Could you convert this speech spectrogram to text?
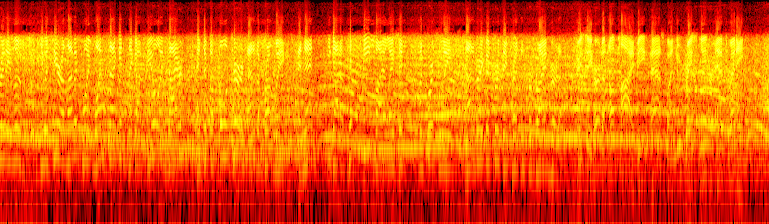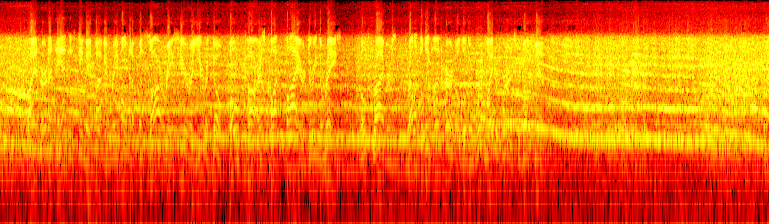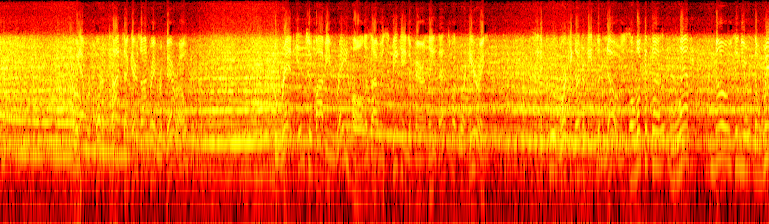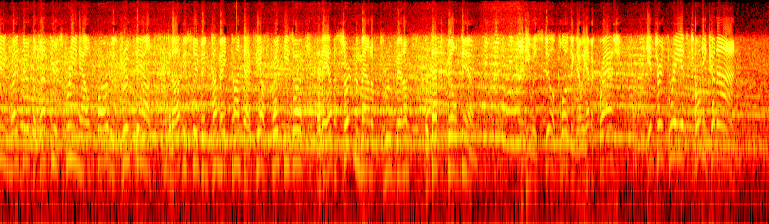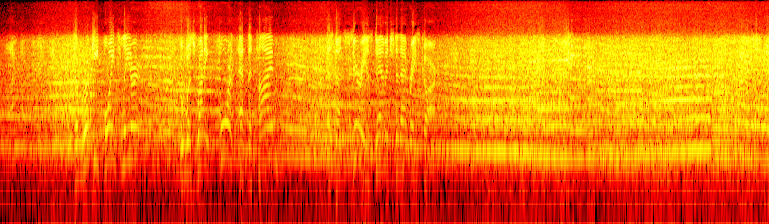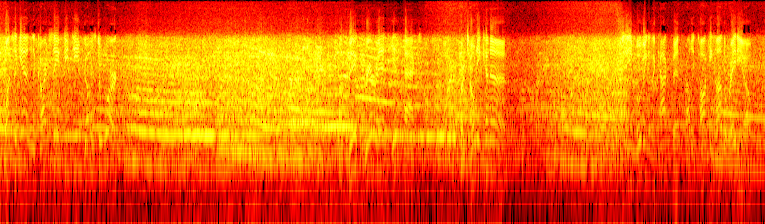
really loose. He was here 11.1 seconds. They got fuel and tire and took a full turn out of the front wing. And then he got a pit speed violation. Unfortunately, not a very good birthday present for Bryan Herta. You see Herta up high being passed by new race leader Andretti. Bryan Herta and his teammate Bobby Rahal had a bizarre race here a year ago. Both cars caught fire during the race. Both drivers relatively unhurt, although there were minor burns for both men. contact. There's Andre Ribeiro, who ran into Bobby Rahal as I was speaking, apparently. That's what we're hearing. See the crew working underneath the nose. Well, look at the left nose in your, the wing right there at the left of your screen, how far it was drooped down. It obviously been made contact. See how straight these are? Now, they have a certain amount of droop in them, but that's built in. And he was still closing. Now we have a crash. In turn three, it's Tony Kanaan the rookie points leader, who was running fourth at the time, has done serious damage to that race car. Once again, the car safety team goes to work. A big rear-end impact for Tony Kanaan. See him moving in the cockpit, probably talking on the radio.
